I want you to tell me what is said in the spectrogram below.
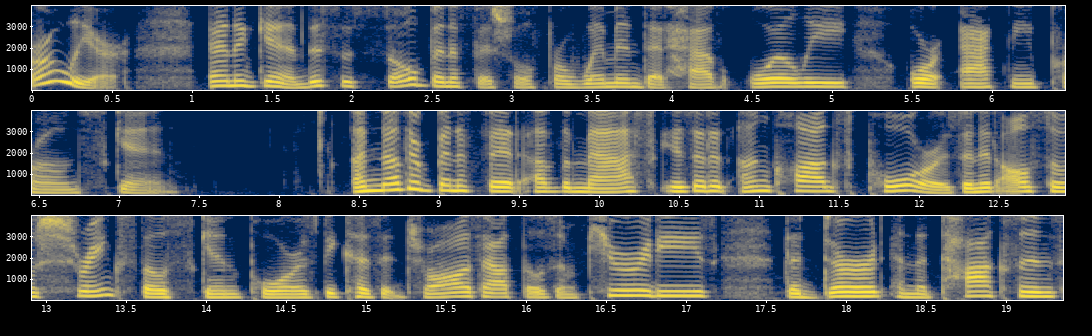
earlier. And again, this is so beneficial for women that have oily or acne prone skin. Another benefit of the mask is that it unclogs pores and it also shrinks those skin pores because it draws out those impurities, the dirt, and the toxins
